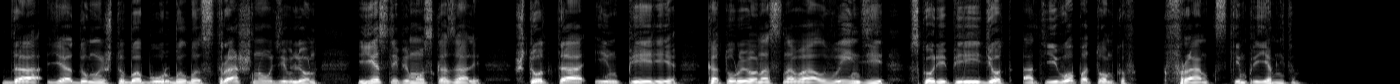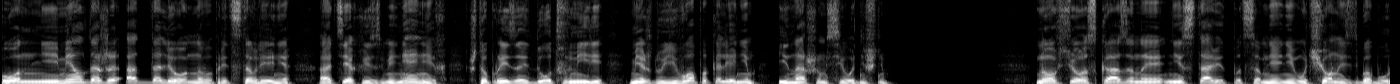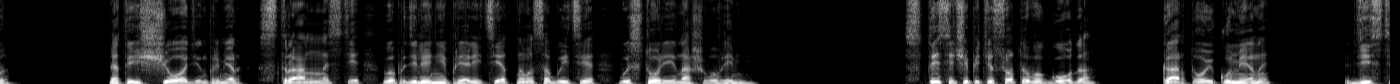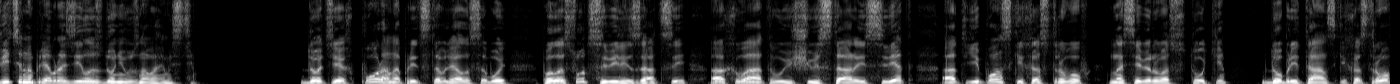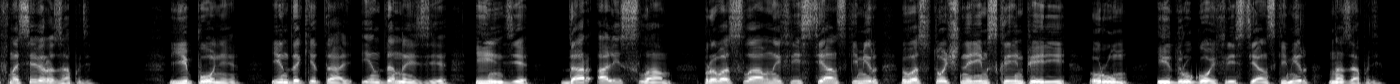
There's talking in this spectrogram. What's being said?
Да, я думаю, что Бабур был бы страшно удивлен, если бы ему сказали, что та империя, которую он основал в Индии, вскоре перейдет от его потомков к франкским преемникам. Он не имел даже отдаленного представления о тех изменениях, что произойдут в мире между его поколением и нашим сегодняшним. Но все сказанное не ставит под сомнение ученость Бабура. Это еще один пример странности в определении приоритетного события в истории нашего времени. С 1500 года карта Ойкумены действительно преобразилась до неузнаваемости. До тех пор она представляла собой полосу цивилизации, охватывающую Старый Свет от японских островов на северо-востоке до британских островов на северо-западе. Япония, Индокитай, Индонезия, Индия, Дар-аль-Ислам, православный христианский мир Восточной Римской империи, Рум и другой христианский мир на западе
